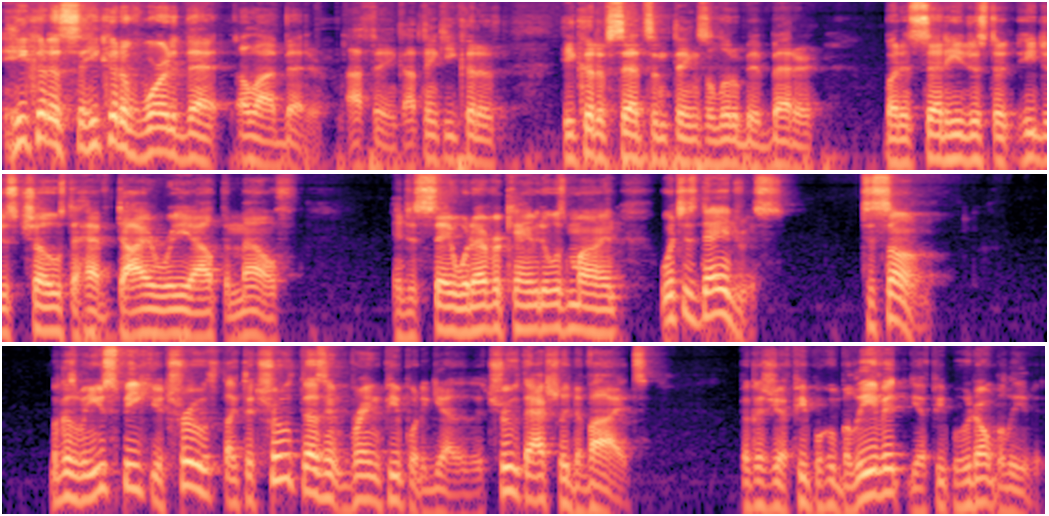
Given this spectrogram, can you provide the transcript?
he could have he could have worded that a lot better. I think. I think he could have he could have said some things a little bit better, but instead he just he just chose to have diarrhea out the mouth and just say whatever came to his mind, which is dangerous to some. Because when you speak your truth, like the truth doesn't bring people together. The truth actually divides. Because you have people who believe it, you have people who don't believe it.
